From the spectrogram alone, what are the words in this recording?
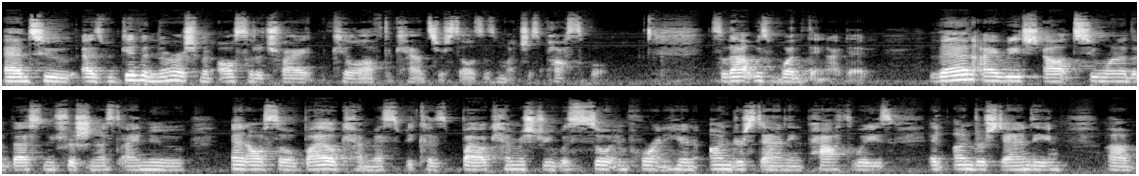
and to as we give him nourishment also to try to kill off the cancer cells as much as possible so that was one thing i did then i reached out to one of the best nutritionists i knew and also a biochemist because biochemistry was so important here in understanding pathways and understanding um,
